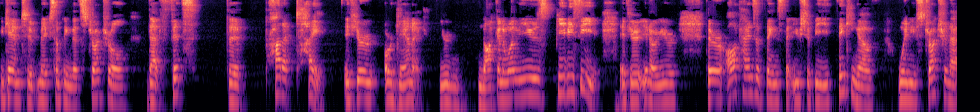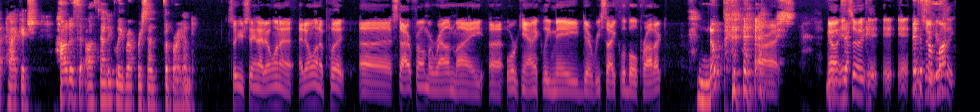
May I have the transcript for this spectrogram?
again to make something that's structural that fits the product type, if you're organic, you're not going to want to use PVC. If you're, you know, you're, there are all kinds of things that you should be thinking of when you structure that package. How does it authentically represent the brand? So you're saying I don't want to I don't want to put uh, styrofoam around my uh, organically made uh, recyclable product. Nope. All right. No, and so it, it, it- if it's so a luxury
